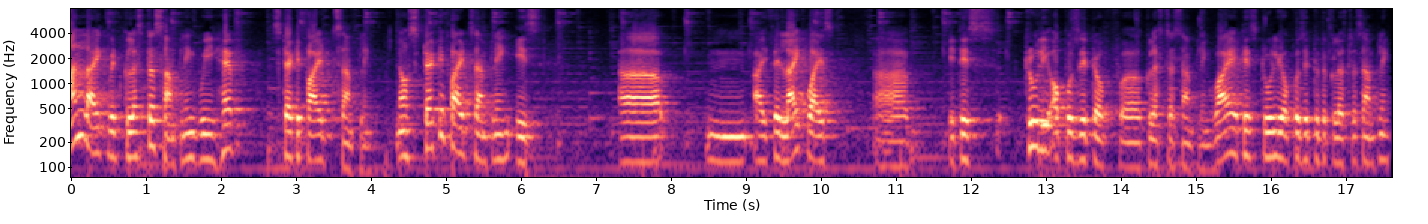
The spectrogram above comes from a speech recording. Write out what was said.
Unlike with cluster sampling, we have stratified sampling. Now, stratified sampling is, uh, mm, I say likewise, uh, it is truly opposite of uh, cluster sampling. Why it is truly opposite to the cluster sampling?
